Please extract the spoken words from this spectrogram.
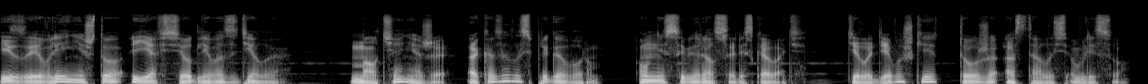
и заявления, что «я все для вас сделаю». Молчание же оказалось приговором. Он не собирался рисковать. Тело девушки тоже осталось в лесу.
